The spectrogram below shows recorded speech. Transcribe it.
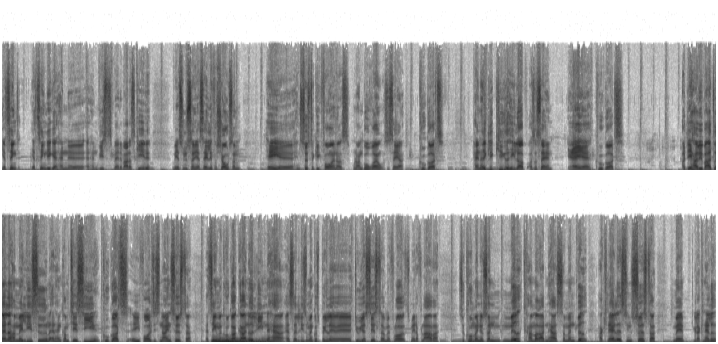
Jeg tænkte, jeg tænkte ikke, at han, øh, at han vidste, hvad det var, der skete. Men jeg synes sådan, jeg sagde lidt for sjov sådan, hey, øh, hendes søster gik foran os, hun har en god røv. Så sagde jeg, kunne godt. Han havde ikke lige kigget helt op, og så sagde han, ja ja, kunne godt. Og det har vi bare drillet ham med lige siden, at han kom til at sige, kunne godt, øh, i forhold til sin egen søster. Jeg tænkte, man kunne godt gøre noget lignende her. Altså, ligesom man kunne spille øh, Do Your Sister med Flora Smith of Lava, så kunne man jo sådan med kammeraten her, som man ved har knaldet sin søster med, eller knaldet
